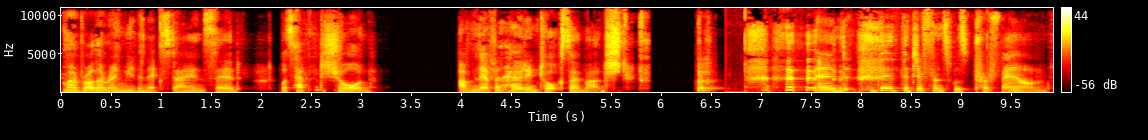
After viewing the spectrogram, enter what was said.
My brother rang me the next day and said, what's happened to Sean? I've never heard him talk so much. and the, the difference was profound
